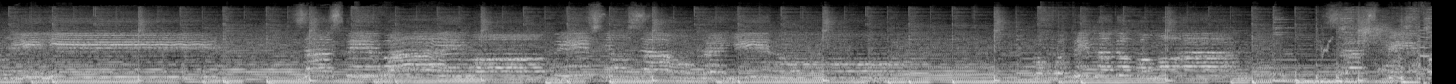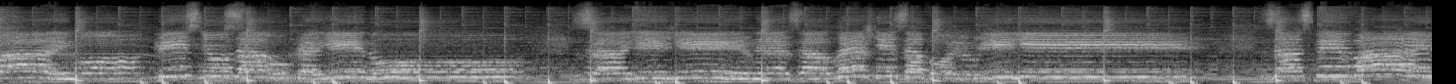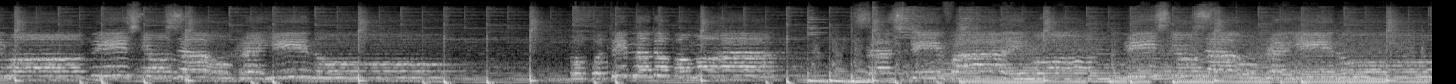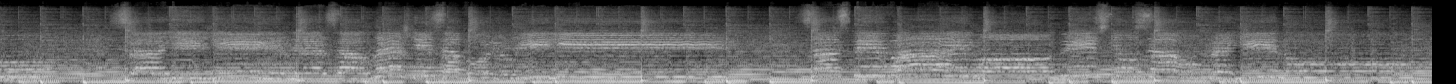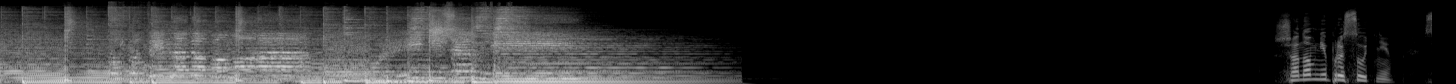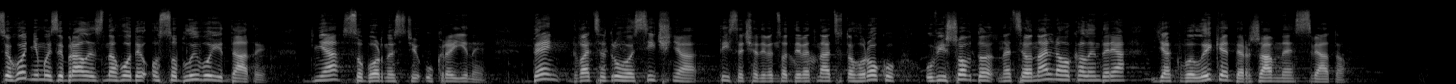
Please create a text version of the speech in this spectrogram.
Шановні присутні, сьогодні ми зібрали з нагоди особливої дати Дня Соборності України. День 22 січня 1919 року увійшов до національного календаря як велике державне свято.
